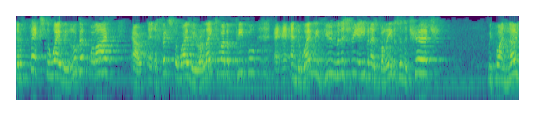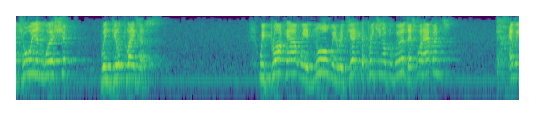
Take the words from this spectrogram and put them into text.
It affects the way we look at life, our, it affects the way we relate to other people, and, and the way we view ministry, even as believers in the church. We find no joy in worship when guilt plagues us. We block out, we ignore, we reject the preaching of the word. That's what happens. And we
